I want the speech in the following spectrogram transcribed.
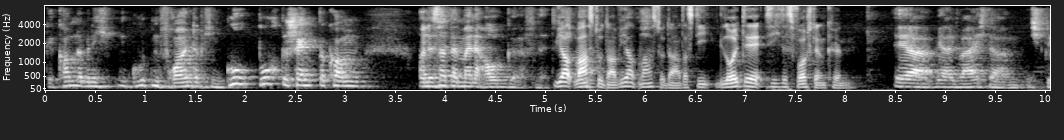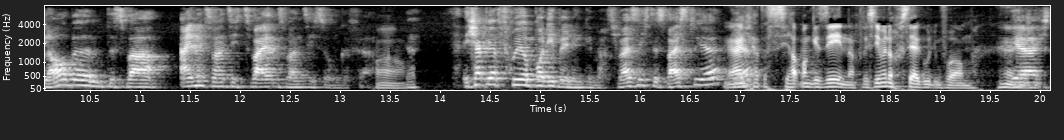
gekommen, da bin ich einen guten Freund, habe ich ein Buch geschenkt bekommen und es hat dann meine Augen geöffnet. Wie alt warst du da? Wie alt warst du da, dass die Leute sich das vorstellen können? Ja, wie alt war ich da? Ich glaube, das war 21, 22 so ungefähr. Wow. Ja. Ich habe ja früher Bodybuilding gemacht. Ich weiß nicht, das weißt du ja. Ja, ja? Ich hab das hat man gesehen. Wir sind immer noch sehr gut in Form. Ja, ich,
